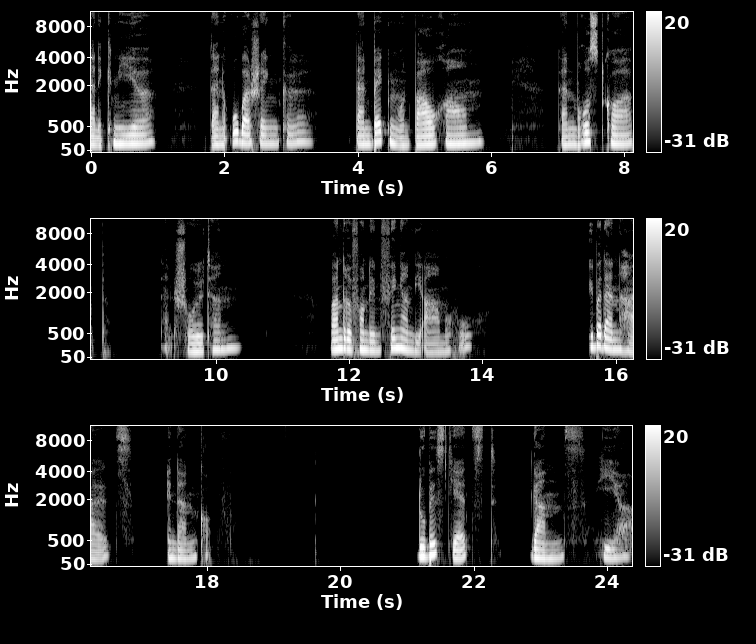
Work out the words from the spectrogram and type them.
deine Knie, deine Oberschenkel, dein Becken- und Bauchraum, deinen Brustkorb, deine Schultern, Wandere von den Fingern die Arme hoch, über deinen Hals in deinen Kopf. Du bist jetzt ganz hier.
